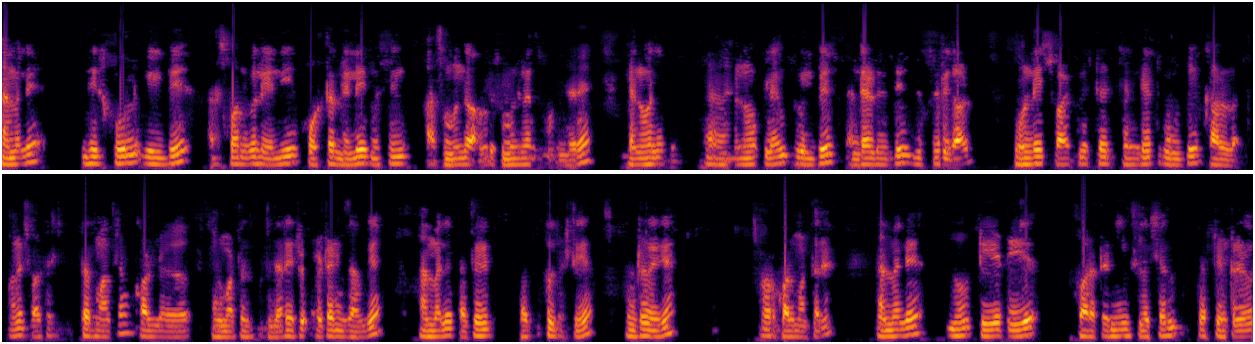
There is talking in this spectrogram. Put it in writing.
ಆಮೇಲೆ the school will be responsible any poster delay missing ಆ ಸಂಬಂಧ ಅವ್ರಿಗೆ ಸಂಬಂಧ ಕೊಟ್ಟಿದ್ದಾರೆ ಎನ್ವಲ್ no claim will be under the this regard only shortlisted candidate will be called ಅಂದ್ರೆ ಶಾರ್ಟ್ ಲಿಸ್ಟರ್ ಮಾತ್ರ ಕಾಲ್ ಮಾಡ್ತಾ ಕೊಟ್ಟಿದ್ದಾರೆ ರಿಟರ್ನ್ ಎಕ್ಸಾಮ್ಗೆ ಆಮೇಲೆ ಪ್ರಾಕ್ಟಿಕಲ್ ಟೆಸ್ಟ್ಗೆ ಇಂಟರ್ವ್ಯೂಗೆ ಅವ್ರು ಕಾಲ್ ಮಾಡ್ತಾರೆ. ಆಮೇಲೆ no T A T A for attending selection first interview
